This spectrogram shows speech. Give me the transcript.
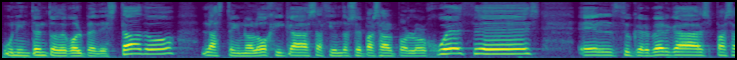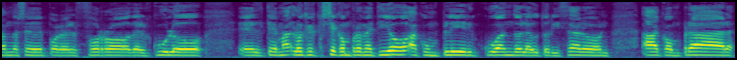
un intento de golpe de Estado, las tecnológicas haciéndose pasar por los jueces, el Zuckerbergas pasándose por el forro del culo el tema, lo que se comprometió a cumplir cuando le autorizaron a comprar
